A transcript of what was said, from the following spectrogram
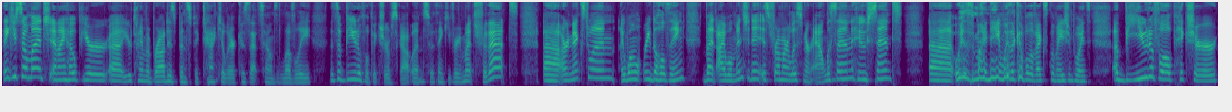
Thank you so much, and I hope your uh, your time abroad has been spectacular because that sounds lovely. It's a beautiful picture of Scotland, so thank you very much for that. Uh, our next one, I won't read the whole thing, but I will mention it, is from our listener, Allison, who sent, uh, with my name with a couple of exclamation points, a beautiful picture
